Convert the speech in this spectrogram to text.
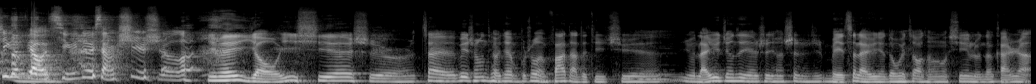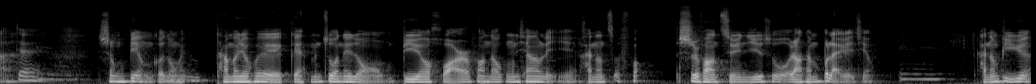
这个表情就想试试了。因为有一些是在卫生条件不是很发达的地区，嗯。因为来月经这件事情，甚至每次来月经都会造成新一轮的感染、对，生病各种，他们就会给他们做那种避孕环儿放到宫腔里，还能自放释放雌孕激素，让他们不来月经，嗯。还能避孕，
